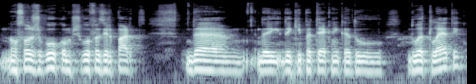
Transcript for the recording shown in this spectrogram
não só jogou como chegou a fazer parte da, da, da equipa técnica do, do Atlético.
